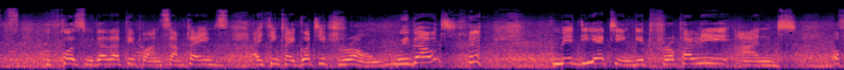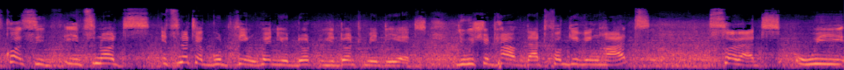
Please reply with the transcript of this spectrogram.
of course, with other people, and sometimes I think I got it wrong without mediating it properly. And of course, it, it's not it's not a good thing when you don't you don't mediate. We should have that forgiving heart so that we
